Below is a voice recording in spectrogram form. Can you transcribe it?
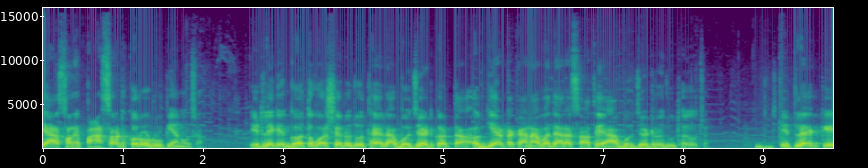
ચારસો ને પાસઠ કરોડ રૂપિયાનું છે. એટલે કે ગત વર્ષે રજૂ થયેલા બજેટ કરતાં અગિયાર ટકાના વધારા સાથે આ બજેટ રજૂ થયું છે. એટલે કે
